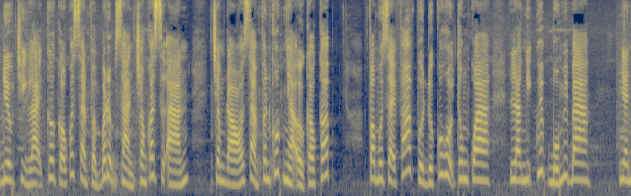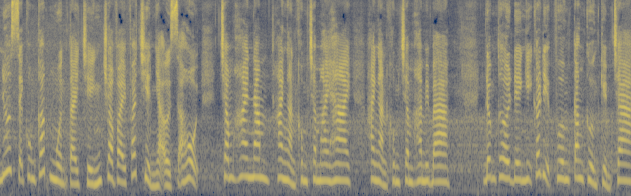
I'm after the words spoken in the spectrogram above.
Điều chỉnh lại cơ cấu các sản phẩm bất động sản trong các dự án, trong đó giảm phân khúc nhà ở cao cấp. Và một giải pháp vừa được Quốc hội thông qua là Nghị quyết 43 nhà nước sẽ cung cấp nguồn tài chính cho vay phát triển nhà ở xã hội trong 2 năm 2022-2023, đồng thời đề nghị các địa phương tăng cường kiểm tra,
